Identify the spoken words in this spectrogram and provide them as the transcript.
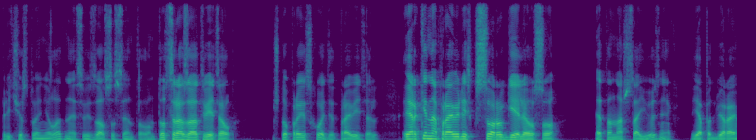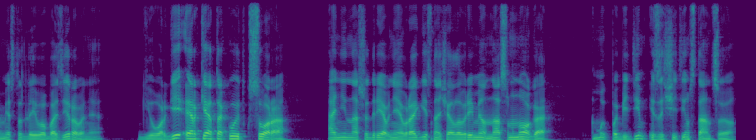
Причувствуя неладное, связался с Энтелом. Тот сразу ответил, что происходит, правитель. Эрки направились к Сору Гелиосу. Это наш союзник. Я подбираю место для его базирования. Георгий, Эрки атакуют Ксора. Они наши древние враги с начала времен. Нас много. Мы победим и защитим станцию.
